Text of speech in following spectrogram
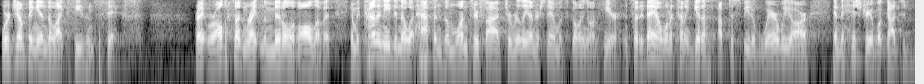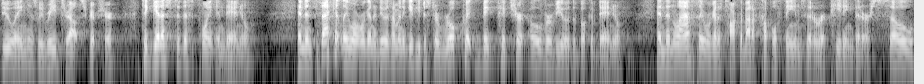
We're jumping into like season six right? We're all of a sudden right in the middle of all of it. And we kind of need to know what happens on one through five to really understand what's going on here. And so today I want to kind of get us up to speed of where we are in the history of what God's doing as we read throughout scripture to get us to this point in Daniel. And then secondly, what we're going to do is I'm going to give you just a real quick big picture overview of the book of Daniel. And then lastly, we're going to talk about a couple themes that are repeating that are so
